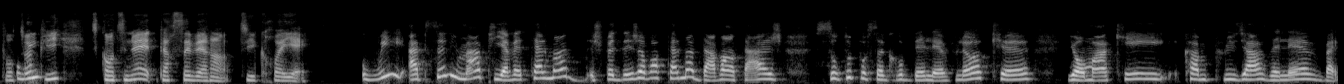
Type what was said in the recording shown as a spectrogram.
pour toi, puis tu continuais à être persévérante, tu y croyais. Oui, absolument. Puis il y avait tellement, je peux déjà voir tellement d'avantages, surtout pour ce groupe d'élèves-là, qu'ils ont manqué, comme plusieurs élèves, ben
